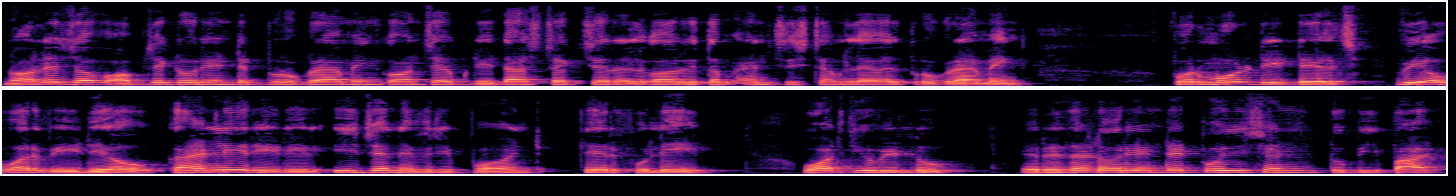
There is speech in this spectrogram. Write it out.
knowledge of object-oriented programming concept, data structure, algorithm and system-level programming. For more details, view our video. Kindly read each and every point carefully. What you will do? A result-oriented position to be part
